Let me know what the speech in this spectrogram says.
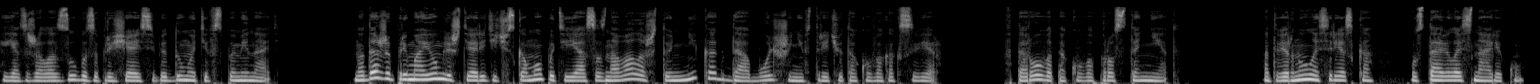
Я сжала зубы, запрещая себе думать и вспоминать. Но даже при моем лишь теоретическом опыте я осознавала, что никогда больше не встречу такого, как Свер. Второго такого просто нет. Отвернулась резко, уставилась на реку.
